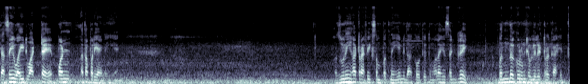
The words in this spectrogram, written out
त्याचंही वाईट वाटतंय पण आता पर्याय नाही आहे अजूनही हा ट्रॅफिक संपत नाही आहे मी दाखवते तुम्हाला. हे सगळे बंद करून ठेवलेले ट्रक आहेत.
